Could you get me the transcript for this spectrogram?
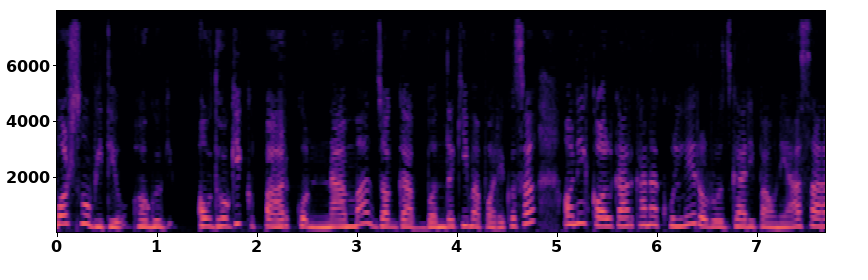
वर्षौं बित्यो औद्योगिक पार्कको नाममा जग्गा बन्दकीमा परेको छ अनि कल कारखाना खुल्ने र रोजगारी पाउने आशा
